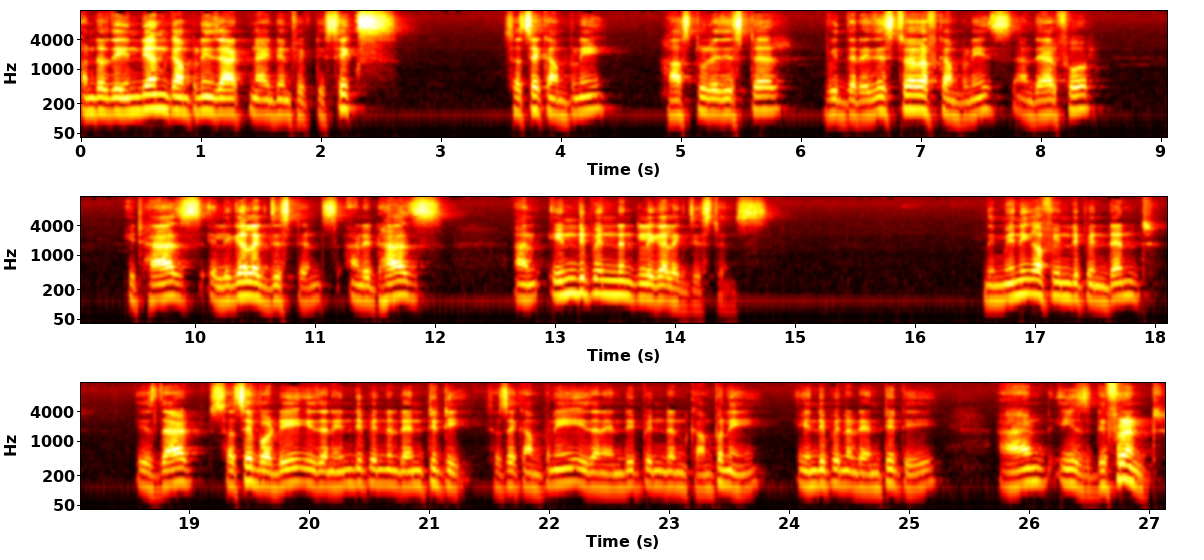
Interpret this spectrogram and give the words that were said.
Under the Indian Companies Act 1956, such a company has to register with the registrar of companies and therefore, it has a legal existence and it has an independent legal existence. The meaning of independent is that such a body is an independent entity, such a company is an independent company, independent entity and is different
